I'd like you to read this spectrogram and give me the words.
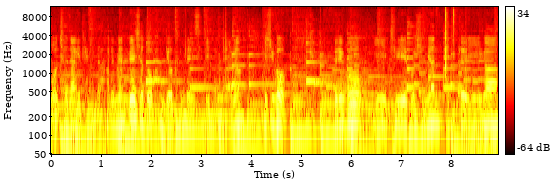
어, 저장이 됩니다. 그러면 빼셔도 관계 없습니다. SD 메모리는 빼시고 그리고 이 뒤에 보시면 배터리가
